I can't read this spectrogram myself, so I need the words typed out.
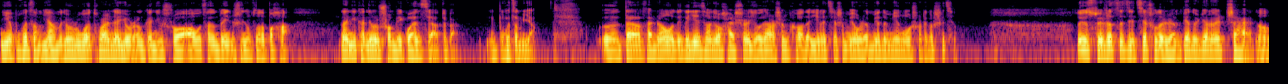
你也不会怎么样嘛，就是如果突然间有人跟你说，哦，我曾经对你的事情做的不好。那你肯定是说没关系啊，对吧？不会怎么样，呃，但反正我那个印象就还是有点深刻的，因为其实没有人面对面跟我说这个事情，所以随着自己接触的人变得越来越窄呢，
